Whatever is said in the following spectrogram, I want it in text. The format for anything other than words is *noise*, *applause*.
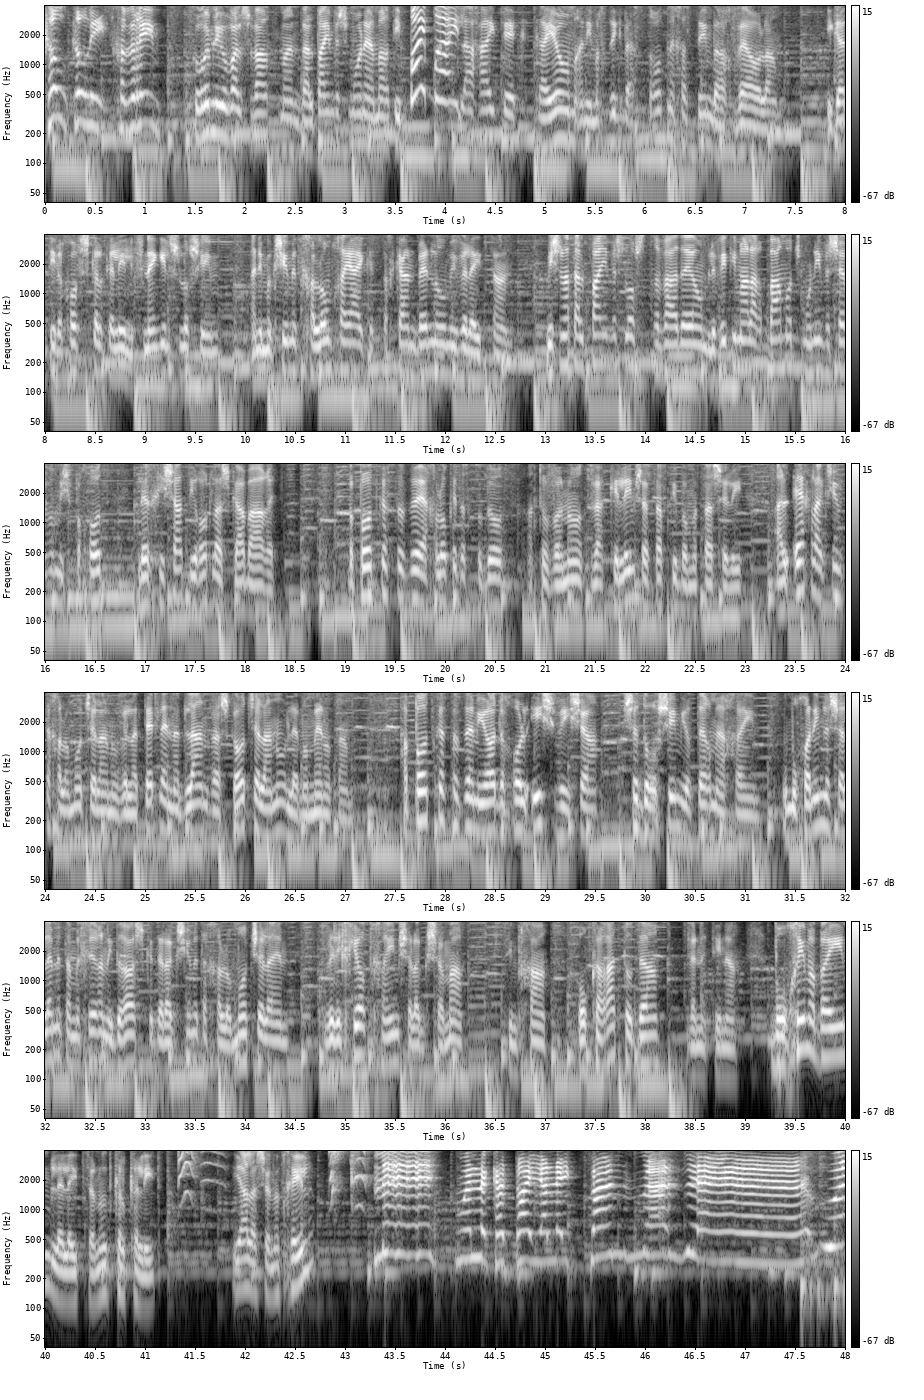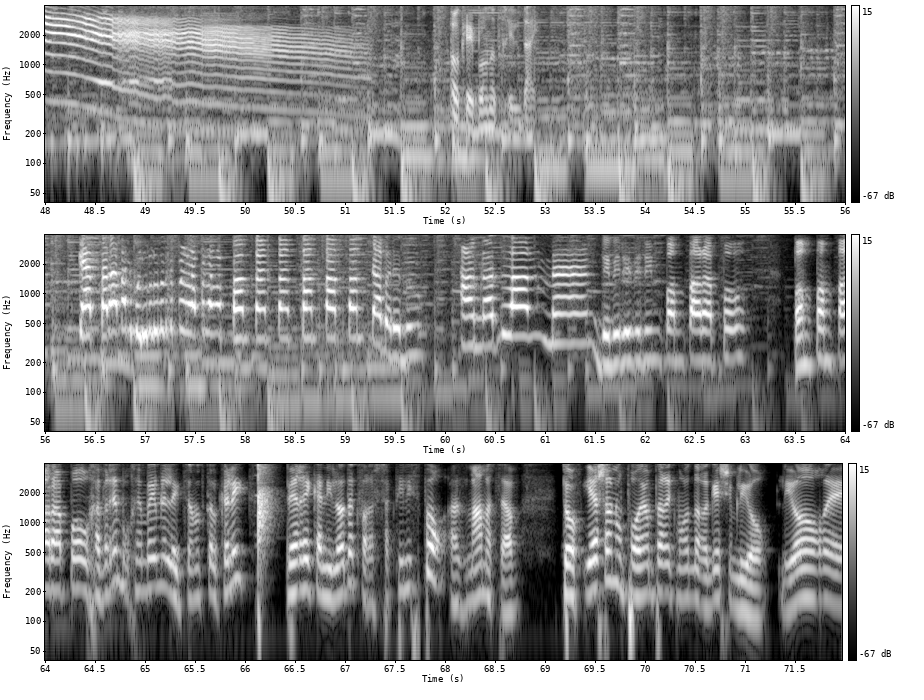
כלכלית. חברים, קוראים לי יובל שוורצמן, ב-2008 אמרתי ביי ביי להייטק. כיום אני מחזיק בעשרות נכסים ברחבי העולם. הגעתי לחופש כלכלי לפני גיל 30, אני מגשים את חלום חיי כשחקן בינלאומי וליצן. משנת 2013 ועד היום ליוויתי מעל 487 משפחות לרכישת דירות להשקעה בארץ. בפודקאסט הזה אחלוק את הסודות, התובנות והכלים שאספתי במסע שלי על איך להגשים את החלומות שלנו ולתת לנדל"ן והשקעות שלנו לממן אותם. הפודקאסט הזה מיועד לכל איש ואישה שדורשים יותר מהחיים ומוכנים לשלם את המחיר הנדרש כדי להגשים את החלומות שלהם ולחיות חיים של הגשמה, שמחה, הוקרת תודה ונתינה. ברוכים הבאים לליצנות כלכלית. יאללה, שנתחיל? מה? וואלכ אתה יא ליצן? מה זה? אוקיי, בואו נתחיל, די. I'm not landman, פם פם פרה פה. חברים, ברוכים הבאים לליצנות כלכלית. פרק, אני לא יודע, כבר הפסקתי לספור, אז מה המצב? טוב, יש לנו פה היום פרק מאוד מרגש עם ליאור. ליאור אה,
